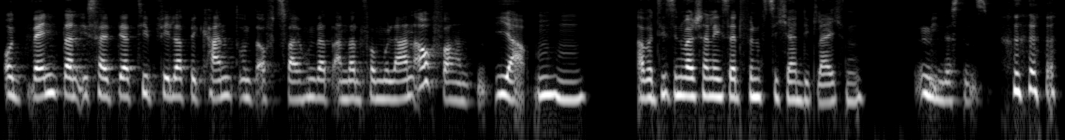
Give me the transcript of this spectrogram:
Und wenn, dann ist halt der Tippfehler bekannt und auf 200 anderen Formularen auch vorhanden. Ja, mhm. Aber die sind wahrscheinlich seit 50 Jahren die gleichen. Mindestens.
